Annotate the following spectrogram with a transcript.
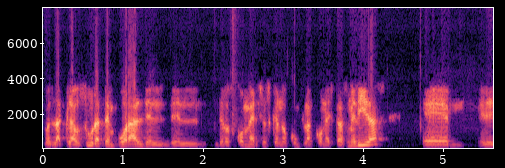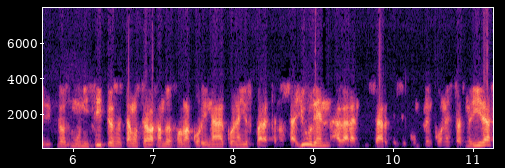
pues la clausura temporal del, del, de los comercios que no cumplan con estas medidas. Eh, eh, los municipios estamos trabajando de forma coordinada con ellos para que nos ayuden a garantizar que se cumplen con estas medidas.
